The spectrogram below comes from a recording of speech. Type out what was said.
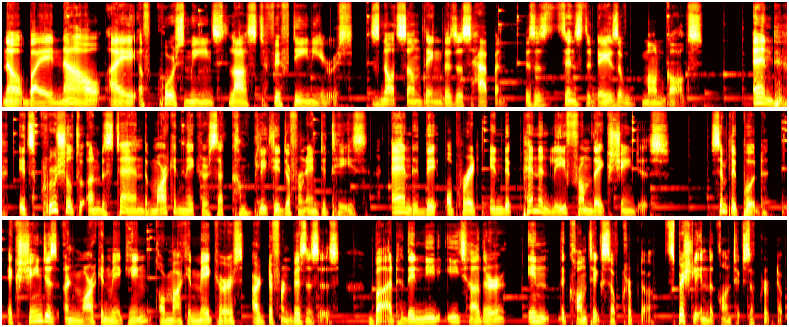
Now by now i of course means last 15 years. It's not something that just happened. This is since the days of Mt. Gox. And it's crucial to understand the market makers are completely different entities and they operate independently from the exchanges. Simply put exchanges and market making or market makers are different businesses but they need each other in the context of crypto, especially in the context of crypto.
